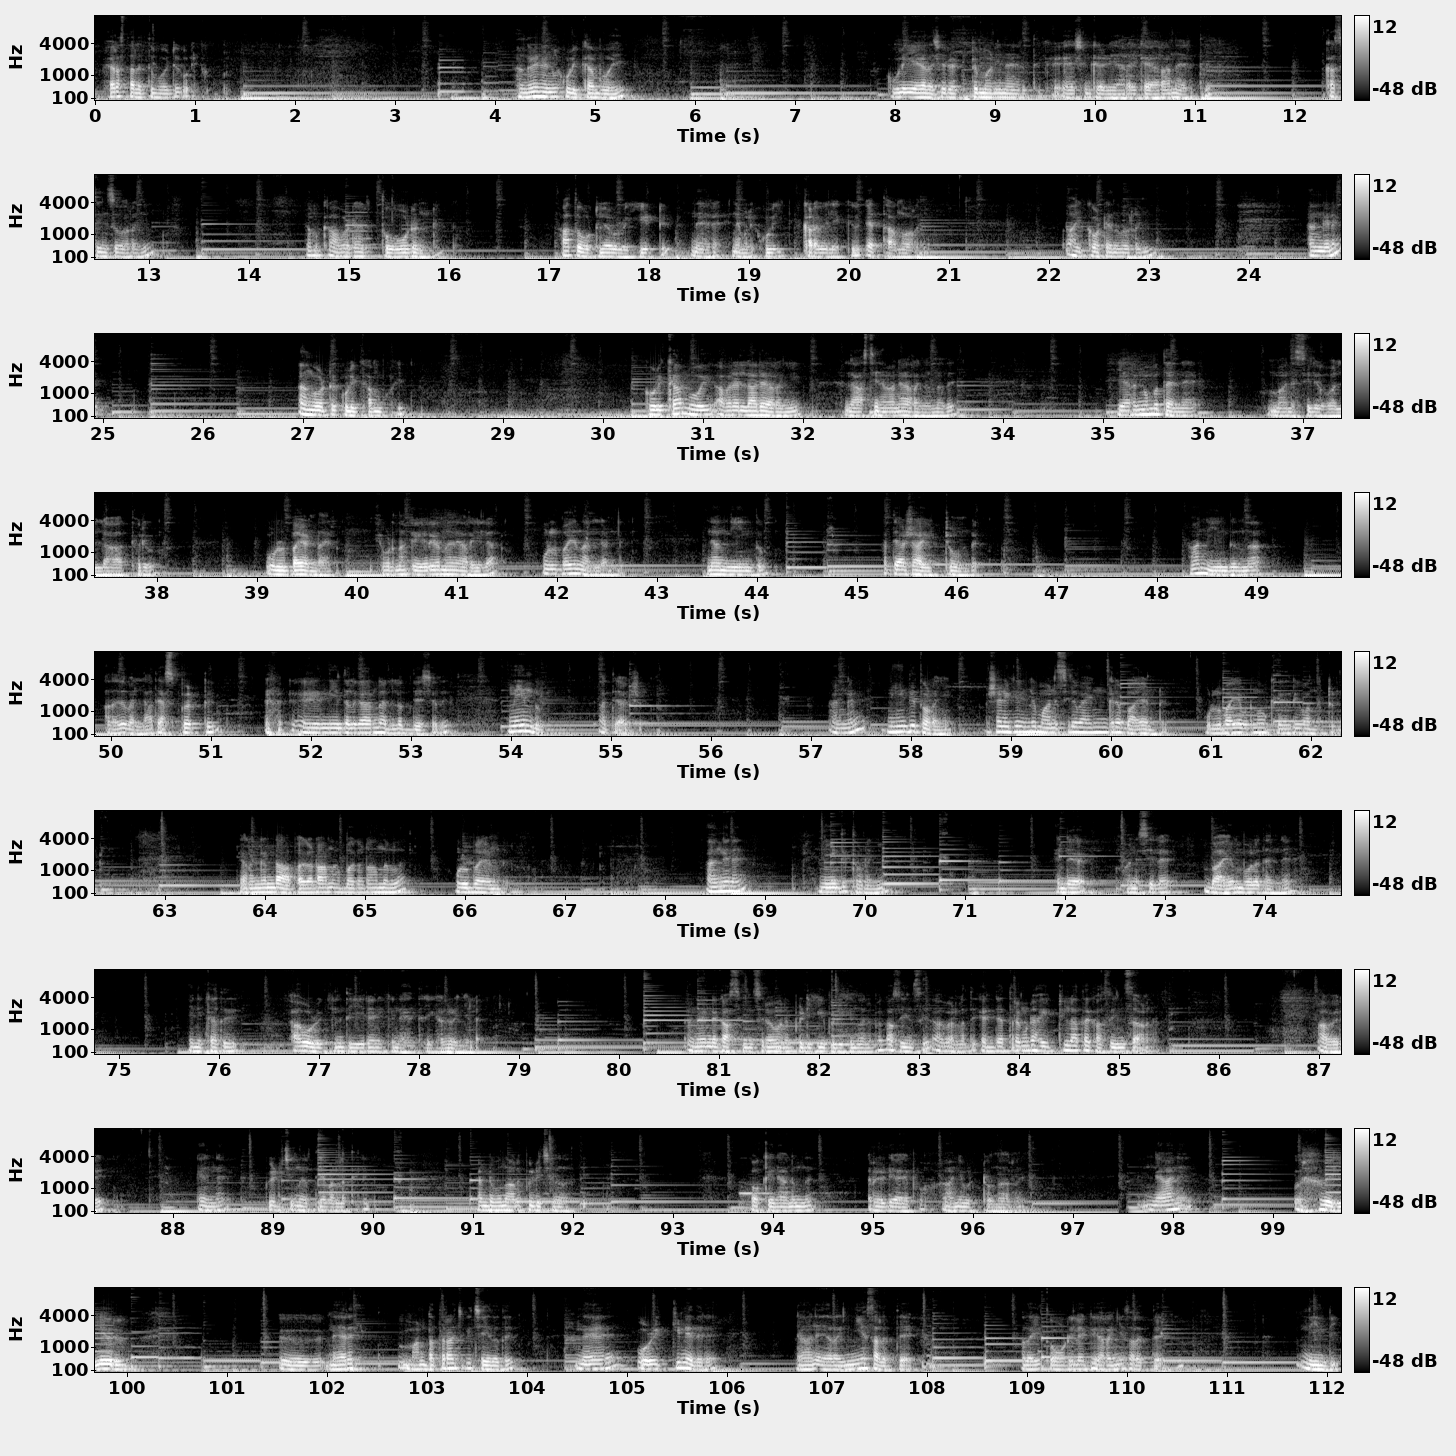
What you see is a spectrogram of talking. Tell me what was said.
വേറെ സ്ഥലത്ത് പോയിട്ട് കുളിക്കും. അങ്ങനെ ഞങ്ങൾ കുളിക്കാൻ പോയി. കുളി ഏകദേശം ഒരു എട്ട് മണി നേരത്തെ ഏകദേശം കഴിയാറായി. കയറാൻ നേരത്ത് കസിൻസ് പറഞ്ഞു നമുക്ക് അവിടെ ഒരു തോടുണ്ട്. ആ തോട്ടിലെ ഒഴുകിയിട്ട് നേരെ നമ്മൾ കുളി കടവിലേക്ക് എത്താമെന്ന് പറഞ്ഞു. ആയിക്കോട്ടെ എന്ന് പറഞ്ഞു. അങ്ങനെ അങ്ങോട്ട് കുളിക്കാൻ പോയി. കുളിക്കാൻ പോയി അവരെല്ലാവരും ഇറങ്ങി. ലാസ്റ്റ് ഞാൻ ഇറങ്ങുന്നത് ഇറങ്ങുമ്പോൾ തന്നെ മനസ്സിൽ വല്ലാത്തൊരു ഉൾഭയം ഉണ്ടായിരുന്നു. എവിടുന്ന കയറി വന്നതിനെ അറിയില്ല. ഉൾഭയം നല്ലുണ്ട്. ഞാൻ നീന്തും. അത്യാവശ്യം ഹൈറ്റും ഉണ്ട്. ആ നീന്തുന്ന അതായത് വല്ലാത്ത എക്സ്പേർട്ട് നീന്തൽക്കാരനല്ല ഉദ്ദേശിച്ചത്. നീന്തും അത്യാവശ്യം. അങ്ങനെ നീന്തി തുടങ്ങി. പക്ഷെ എനിക്ക് എന്റെ മനസ്സിൽ ഭയങ്കര ഭയമുണ്ട്. ഉൾഭയം എവിടെ നിന്നോ കയറി വന്നിട്ടുണ്ട്. ഇറങ്ങേണ്ട അപകടമാണ് അപകടം എന്നുള്ള ഉൾഭയമുണ്ട് അങ്ങനെ നീന്തി തുടങ്ങി. എന്റെ മനസ്സിലെ ഭയം പോലെ തന്നെ എനിക്കത് ആ ഒഴുക്കിന് തീരെ എനിക്ക് നിയന്ത്രിക്കാൻ കഴിഞ്ഞില്ല. അങ്ങനെ എന്റെ കസിൻസിനെ അങ്ങനെ പിടിക്കി പിടിക്കുന്ന പറഞ്ഞപ്പോൾ കസിൻസ് ആ വെള്ളത്തിൽ എന്റെ അത്രയും കൂടെ ഹൈറ്റ് ഇല്ലാത്ത കസിൻസാണ് അവർ എന്നെ പിടിച്ചു നിർത്തിയ വെള്ളത്തിൽ രണ്ട് മൂന്നാൾ പിടിച്ചു നിർത്തി. ഓക്കെ ഞാനൊന്ന് റെഡി ആയപ്പോൾ ആഞ്ഞു വിട്ടു എന്ന് പറഞ്ഞു. ഞാൻ ഒരു വലിയൊരു നേരെ മണ്ടത്തരാച്ചൊക്കെ ചെയ്തത് നേരെ ഒഴുക്കിനെതിരെ ഞാൻ ഇറങ്ങിയ സ്ഥലത്തേക്ക് അതായത് തോടിലേക്ക് ഇറങ്ങിയ സ്ഥലത്തേക്ക് നീന്തി.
